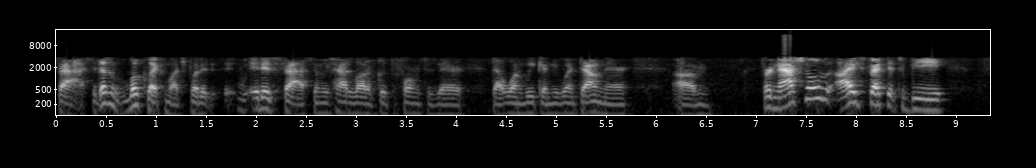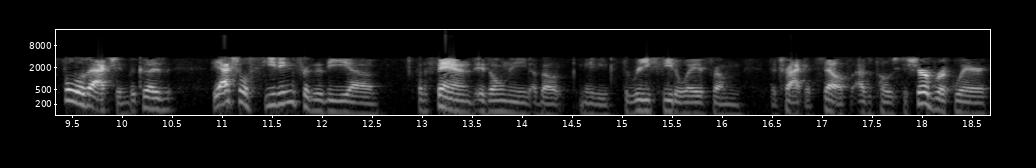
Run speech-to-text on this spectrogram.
fast. It doesn't look like much, but it it is fast, and we've had a lot of good performances there. That one weekend we went down there. Um, for nationals, I expect it to be full of action because the actual seating for the, the uh, for the fans is only about maybe three feet away from the track itself, as opposed to Sherbrooke, where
